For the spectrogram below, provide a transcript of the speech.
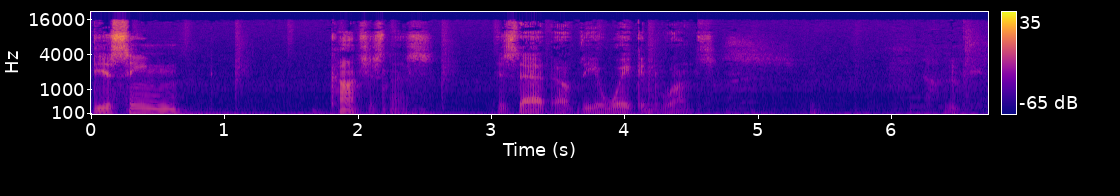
The Essene consciousness is that of the awakened ones.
